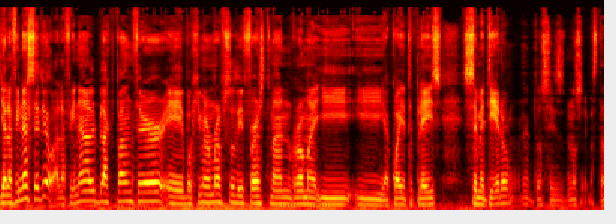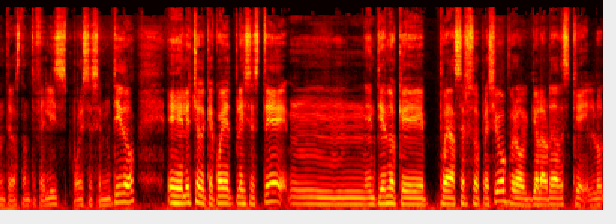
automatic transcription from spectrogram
Y a la final se dio. A la final Black Panther, eh, Bohemian Rhapsody, First Man, Roma y, y A Quiet Place se metieron. Entonces, no sé, bastante, bastante feliz por ese sentido. el hecho de que A Quiet Place esté, mmm, entiendo que pueda ser sorpresivo, pero yo la verdad es que lo,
